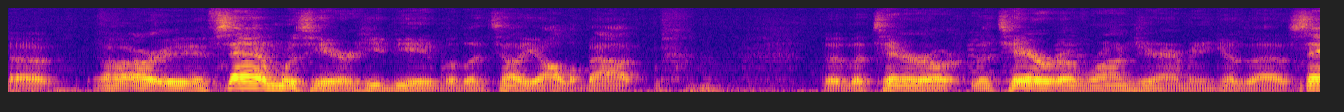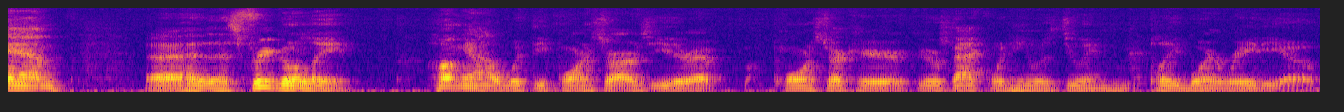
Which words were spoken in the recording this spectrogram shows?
Uh, or if Sam was here, he'd be able to tell you all about the, the terror the terror of Ron Jeremy because uh, Sam has frequently hung out with the porn stars either at porn star or back when he was doing Playboy Radio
